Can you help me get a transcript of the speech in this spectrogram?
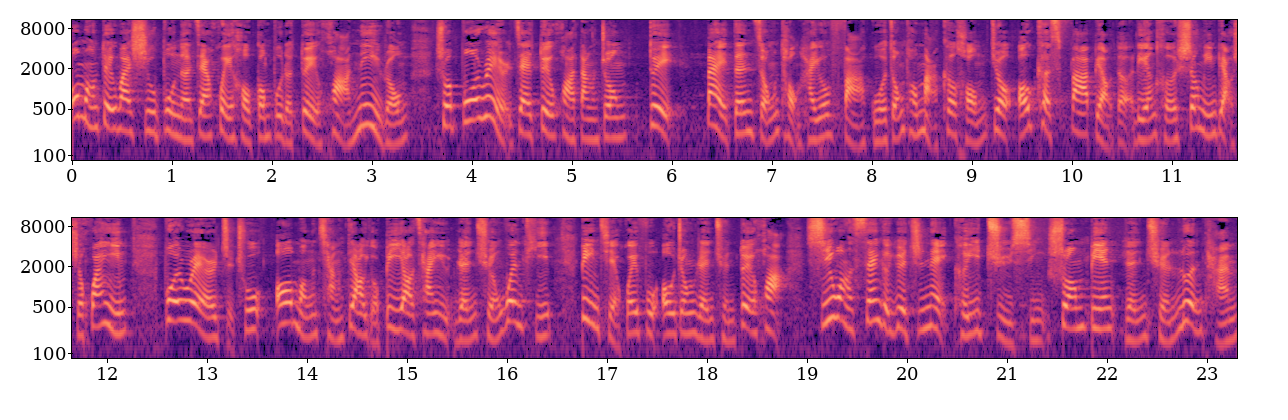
欧盟对外事务部呢，在会后公布的对话内容说，波瑞尔在对话当中对。拜登总统还有法国总统马克宏就 AUKUS 发表的联合声明表示欢迎。波瑞尔指出，欧盟强调有必要参与人权问题，并且恢复欧中人权对话，希望三个月之内可以举行双边人权论坛。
